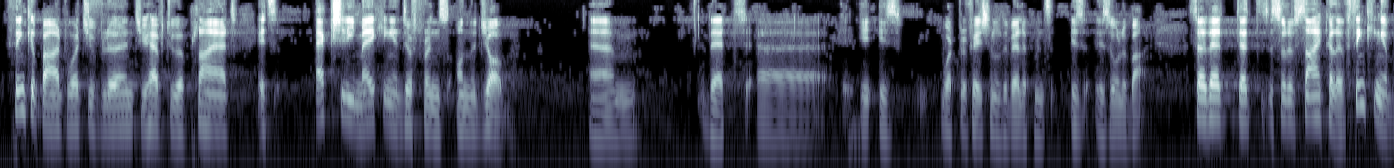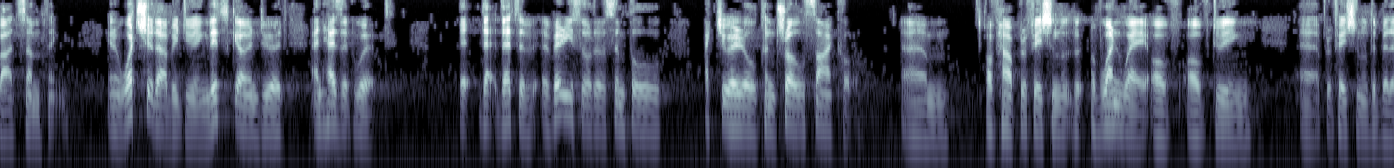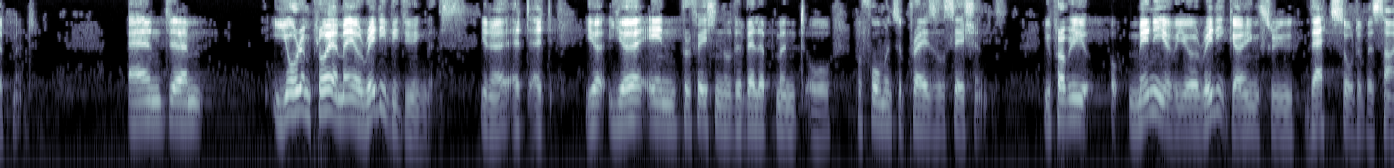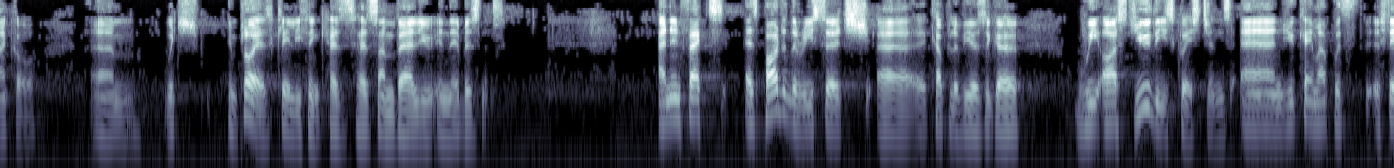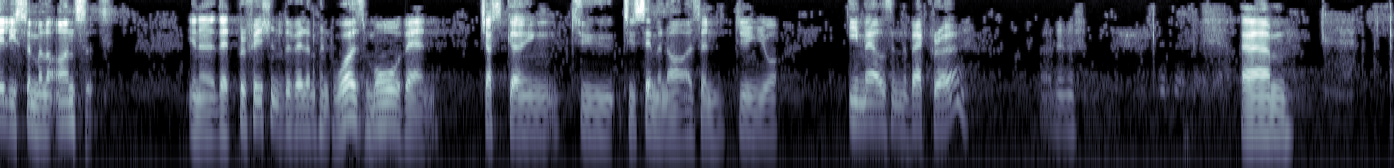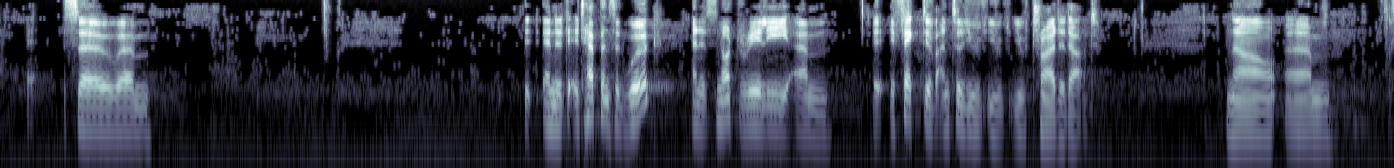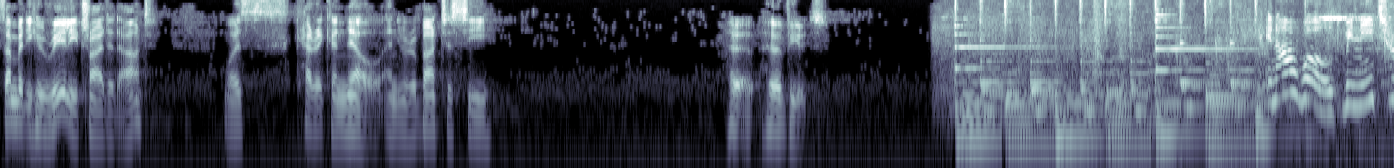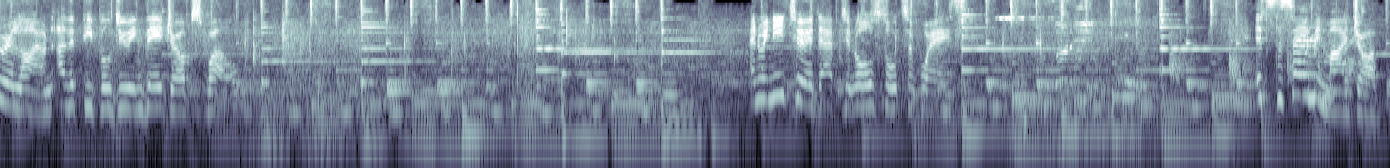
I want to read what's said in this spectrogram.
think about what you've learned, you have to apply it. It's actually making a difference on the job. Um, that uh, is what professional development is, is all about. So that, that sort of cycle of thinking about something, you know, what should I be doing? Let's go and do it, and has it worked? Uh, that, that's a, a, very sort of simple actuarial control cycle um, of how professional, of one way of, of doing uh, professional development. And um, your employer may already be doing this. You know, at, at year, year-end professional development or performance appraisal sessions. You probably, many of you are already going through that sort of a cycle, um, which employers clearly think has, has some value in their business. And in fact, as part of the research uh, a couple of years ago, we asked you these questions, and you came up with fairly similar answers. You know, that professional development was more than just going to, to seminars and doing your emails in the back row. I don't know. Um, so, um, it, and it, it, happens at work, and it's not really um, effective until you've, you've, you've, tried it out. Now, um, somebody who really tried it out was Karika Nell, and you're about to see her, her views. In our world, we need to rely on other people doing their jobs well. And we need to adapt in all sorts of ways. It's the same in my job.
